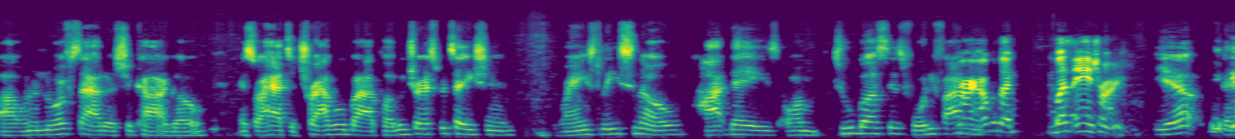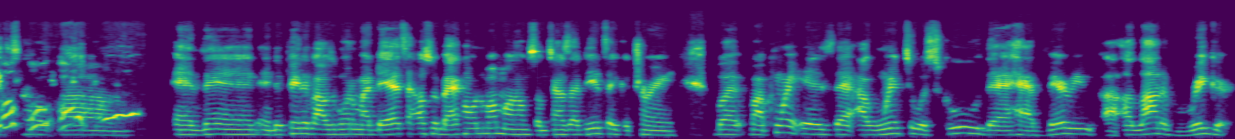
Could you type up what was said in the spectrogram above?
uh, on the north side of Chicago. And so I had to travel by public transportation, rain, sleet, snow, hot days on two buses, 45 right, minutes. I was like, bus and train. Yeah. And so, um, and then and depending if I was going to my dad's house or back home to my mom, sometimes I did take a train. But my point is that I went to a school that had very uh, a lot of rigor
